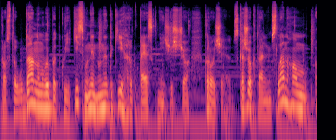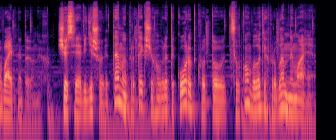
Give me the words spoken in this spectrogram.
Просто у даному випадку якісь вони ну не такі гротескні чи що. Коротше, скажу актуальним сленгом, вайп не той у них. Щось я відійшов від теми, проте, якщо говорити коротко, то цілком великих проблем немає.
